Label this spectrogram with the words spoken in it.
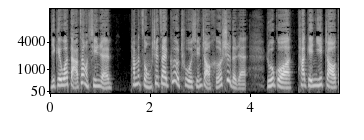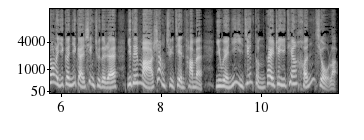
你给我打造新人。”他们总是在各处寻找合适的人。如果他给你找到了一个你感兴趣的人，你得马上去见他们，因为你已经等待这一天很久了。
